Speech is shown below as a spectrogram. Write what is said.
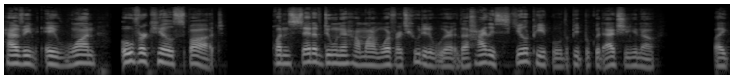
having a one overkill spot, but instead of doing it how Modern Warfare Two did, where the highly skilled people, the people could actually, you know, like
